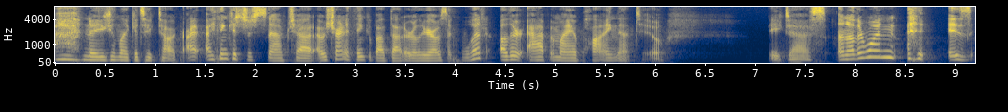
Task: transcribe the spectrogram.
Ah, no, you can like a TikTok. I, I think it's just Snapchat. I was trying to think about that earlier. I was like, what other app am I applying that to? Baked ass. Another one is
